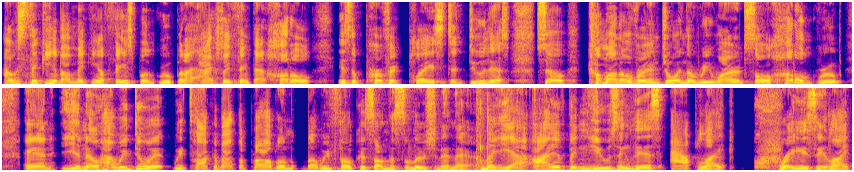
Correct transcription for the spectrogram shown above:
I was thinking about making a Facebook group, but I actually think that Huddle is the perfect place to do this. So come on over and join the Rewired Soul Huddle group, and you know how we do it. We talk about the problem, but we focus on the solution in there. But yeah, I have been using this app like crazy. Like,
